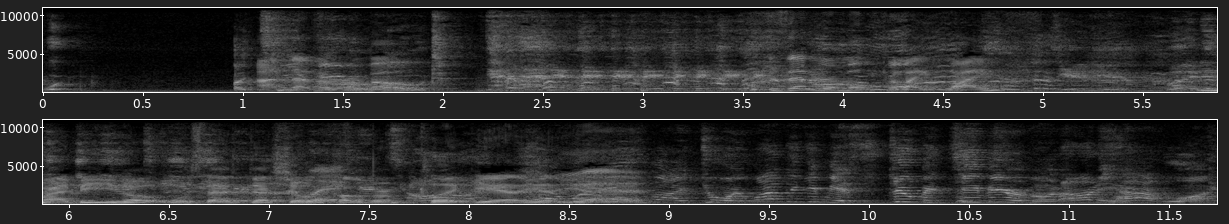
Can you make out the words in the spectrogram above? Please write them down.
What? A TV Another remote? Is that a remote for like life? Junior, Might be, you know, what's that, that show Click. called Rem- Click? Yeah, yeah, yeah. Yeah. Here's my toy. Why'd they give me a stupid TV remote? I already have one.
